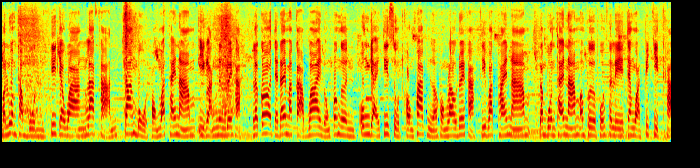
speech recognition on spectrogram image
มาร่วมทำบุญที่จะวางรากฐานสร้างโบสถ์ของวัดท้ายน้ำอีกหลังหนึ่งด้วยค่ะ แล้วก็จะได้มากราบไหว้หลวงพ่อเงิน องค์ใหญ่ที่สุดของภาคเหนือของเราด้วยค่ะ ที่วัดท้ายน้ำตำบลท้ายน้ำอำเภอโพทะเลจังหวัดพิจิตรค่ะ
